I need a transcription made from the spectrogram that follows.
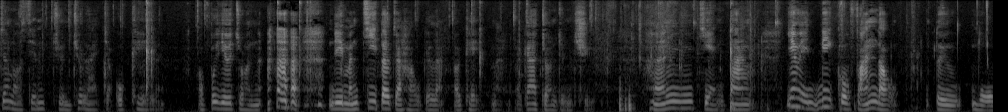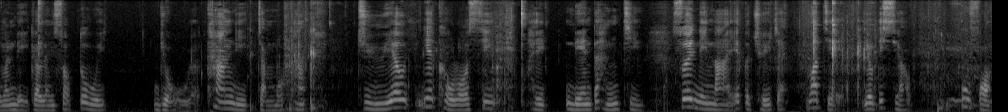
将螺丝转出来就 OK 了。我不要转了，你们知道就好噶啦。OK，嗱，我家转进去，很简单，因为呢个烦恼。对我们每个人说都会有了，看你怎么看。主要呢口螺丝系连得很紧，所以你拿一个锤子或者有啲时候不妨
